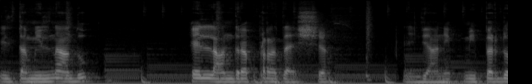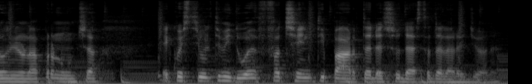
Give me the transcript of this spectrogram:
il Tamil Nadu e l'Andhra Pradesh. Gli indiani mi perdonino la pronuncia, e questi ultimi due facenti parte del sud-est della regione.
